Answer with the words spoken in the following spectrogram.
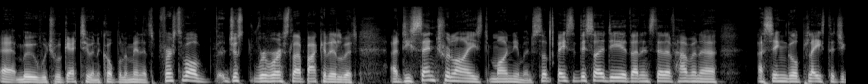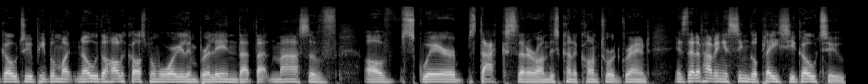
uh, move, which we'll get to in a couple of minutes. First of all, just reverse that back a little bit. A decentralized monument. So basically, this idea that instead of having a a single place that you go to, people might know the Holocaust Memorial in Berlin, that that mass of, of square stacks that are on this kind of contoured ground. Instead of having a single place you go to,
